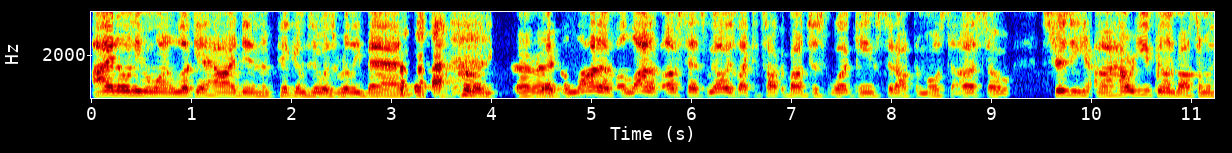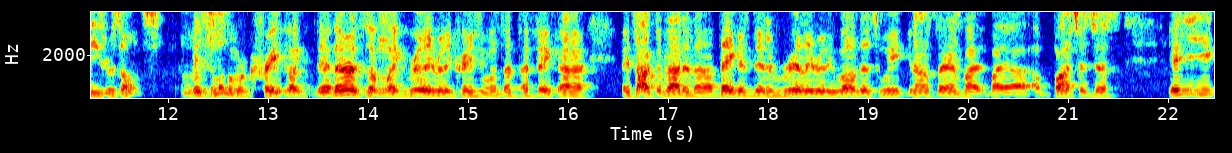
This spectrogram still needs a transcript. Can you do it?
I don't even want to look at how I did in the pickums. It was really bad. All right. a lot of a lot of upsets. We always like to talk about just what game stood out the most to us. So, Strizzy, uh, how are you feeling about some of these results? I mean, some of them were crazy. Like there, there are some like really, really crazy ones. I, I think uh, they talked about it. Uh, Vegas did really, really well this week. You know what I'm saying? By by uh, a bunch of just yeah, you, you,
